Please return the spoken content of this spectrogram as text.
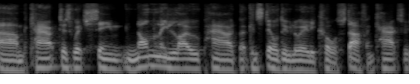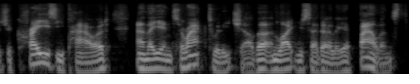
um, characters which seem nominally low powered but can still do really cool stuff, and characters which are crazy powered and they interact with each other. And like you said earlier, balanced,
